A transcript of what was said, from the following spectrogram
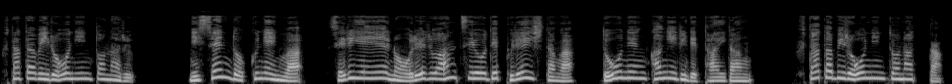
再び浪人となる。2006年はセリエ A のオレル・アンツェオでプレイしたが、同年限りで退団。再び浪人となった。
